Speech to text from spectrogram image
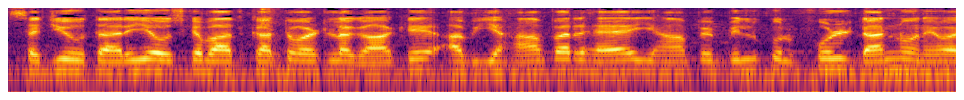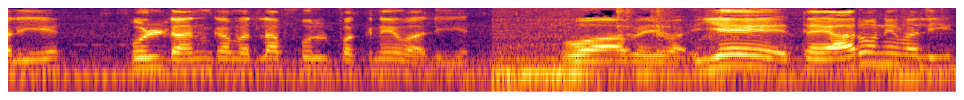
सजी उतारी है उसके बाद कट वट लगा के अब यहाँ पर है यहाँ पे बिल्कुल फुल डन होने वाली है। फुल डन का मतलब फुल पकने वाली है। वाह भाई वाह। ये तैयार होने वाली है?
